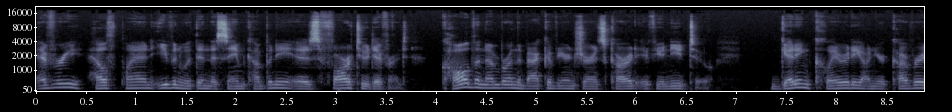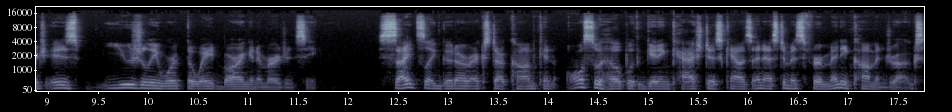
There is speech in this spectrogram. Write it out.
Every health plan, even within the same company, is far too different. call the number on the back of your insurance card if you need to. Getting clarity on your coverage is usually worth the wait, barring an emergency. Sites like GoodRx.com can also help with getting cash discounts and estimates for many common drugs.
